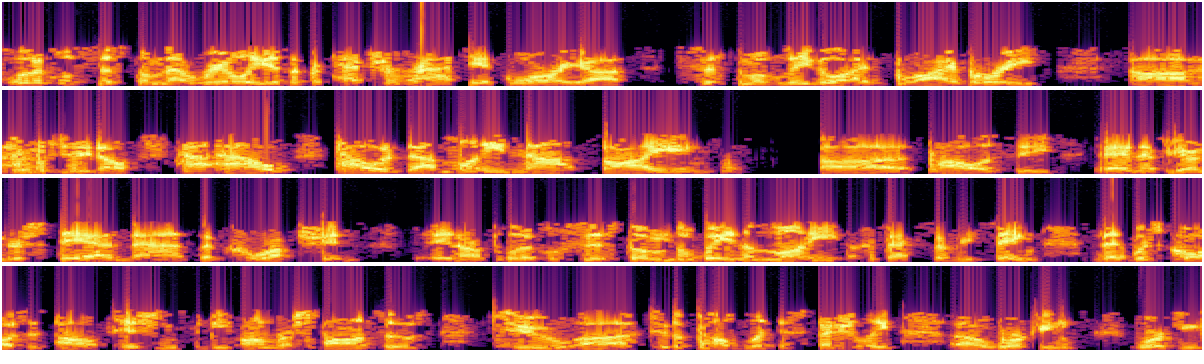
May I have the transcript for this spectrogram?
political system that really is a protection racket or a uh, system of legalized bribery, uh, you know, how, how is that money not buying uh, policy? And if you understand that, the corruption in our political system, the way the money affects everything, that which causes politicians to be unresponsive to uh, to the public, especially uh, working working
